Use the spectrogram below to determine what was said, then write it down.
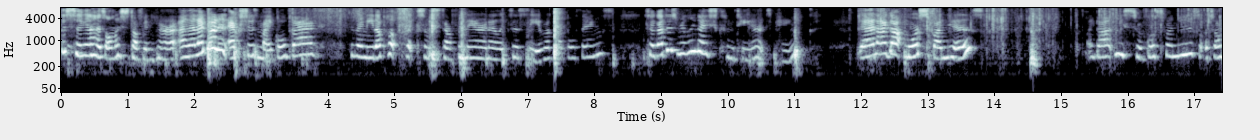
Got this thing has all my stuff in here, and then I got an extras Michael bag because I need to put like some stuff in there, and I like to save a couple things. So I got this really nice container. It's pink. Then I got more sponges. I got these circle sponges. So I'll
